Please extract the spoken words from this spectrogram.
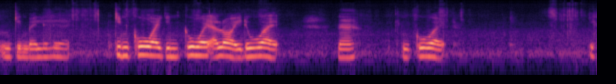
อืมกินไปเรื่อยๆ กินกล้วย กินกล้วย อร่อยด้วย นะ กินกล้วย กิน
